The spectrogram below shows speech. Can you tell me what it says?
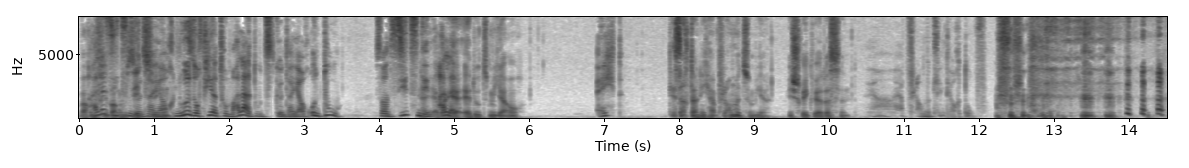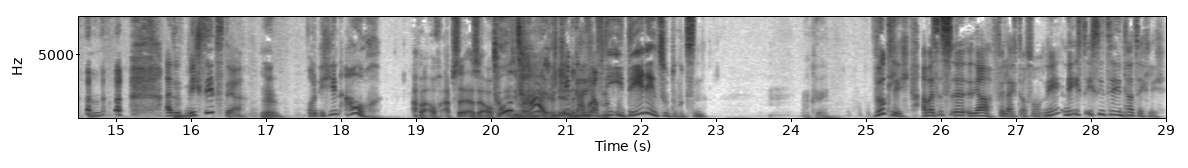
Warum, Alle warum siezen Günther? Jauch. Nur Sophia Tomalla duzt Günther Jauch. Und du. Sonst siezen den Aber alle. er, er tut's mich ja auch. Echt? Der sagt doch nicht, Herr Pflaume zu mir. Wie schräg wäre das denn? Ja, Herr Pflaume klingt ja auch doof. also mich sieht's der. Ja? Und ich ihn auch. Aber auch abseits, also auch, Total. Sie meinen, ich ja käme eine gar nicht Nummer- auf die Idee, den zu duzen. Okay. Wirklich. Aber es ist, äh, ja, vielleicht auch so. Nee, nee, ich, ich sieze ihn tatsächlich.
